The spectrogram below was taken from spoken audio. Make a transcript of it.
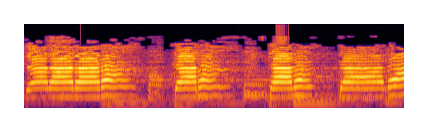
哒哒哒哒哒哒哒哒哒哒哒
